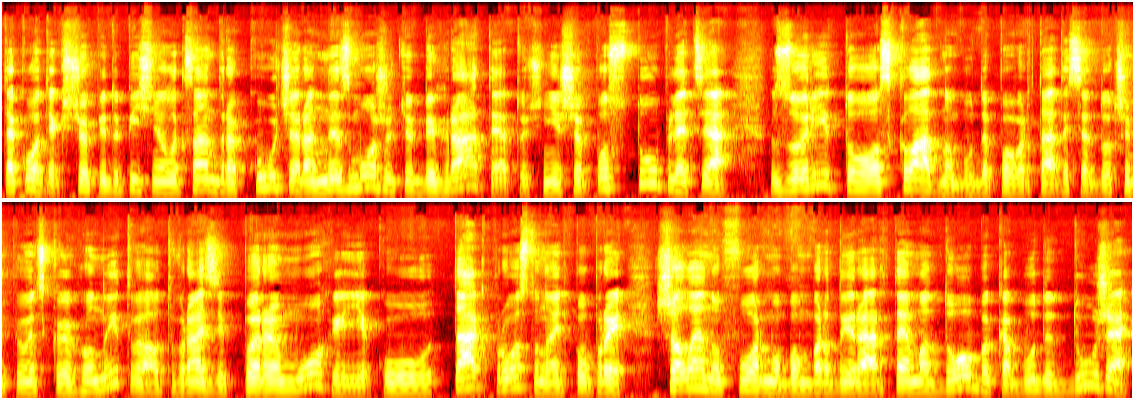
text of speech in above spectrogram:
Так от, якщо підопічні Олександра Кучера не зможуть обіграти, а точніше поступляться зорі, то складно буде повертатися до чемпіонської гонитви. А от в разі перемоги, яку так просто, навіть попри шалену форму бомбардира Артема Довбика, буде дуже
